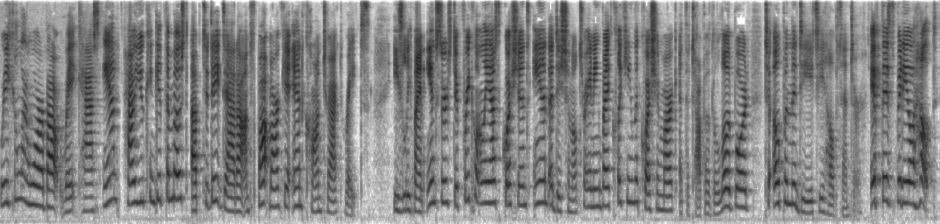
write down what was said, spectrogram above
where you can learn more about RateCast and how you can get the most up to date data on spot market and contract rates. Easily find answers to frequently asked questions and additional training by clicking the question mark at the top of the load board to open the DAT Help Center. If this video helped,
